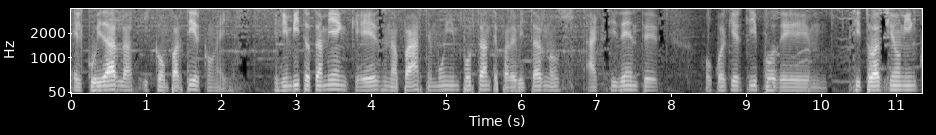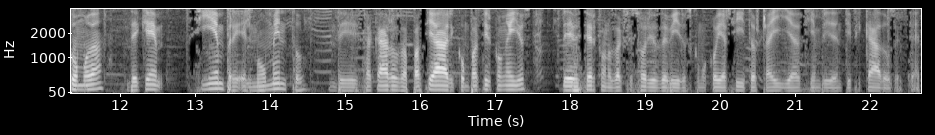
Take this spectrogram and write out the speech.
el cuidarlas y compartir con ellas. Les invito también que es una parte muy importante para evitarnos accidentes o cualquier tipo de mm, situación incómoda, de que siempre el momento de sacarlos a pasear y compartir con ellos debe ser con los accesorios debidos, como collarcitos, traillas, siempre identificados, etc.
